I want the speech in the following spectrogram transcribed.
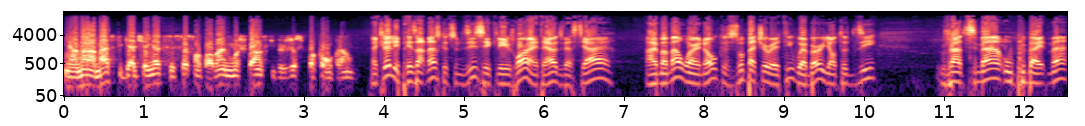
il y en a en masse. Puis Galchenyuk, c'est ça son problème. Moi, je pense qu'il veut juste pas comprendre. Donc là, les présentement, ce que tu me dis, c'est que les joueurs à l'intérieur du vestiaire, à un moment ou à un autre, que ce soit Pacioretty ou Weber, ils ont te dit gentiment ou plus bêtement,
